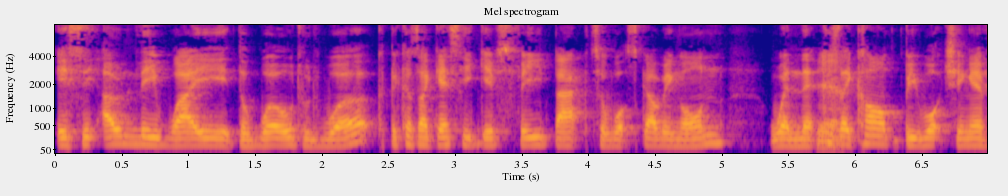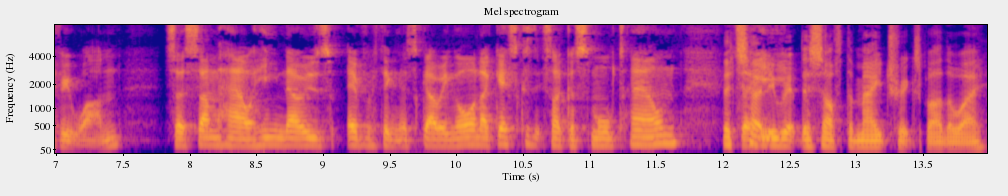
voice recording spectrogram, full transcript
it's the only way the world would work because I guess he gives feedback to what's going on when because Yeah. they can't be watching everyone. So somehow he knows everything that's going on. I guess because it's like a small town. They So totally he- ripped this off the Matrix, by the way.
